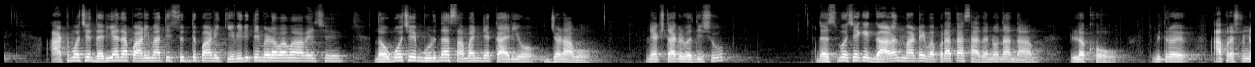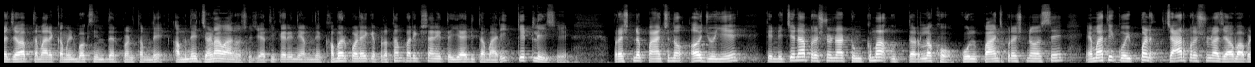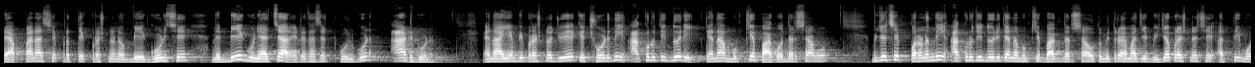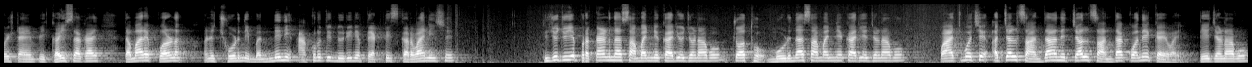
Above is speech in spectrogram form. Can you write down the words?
આઠમો છે દરિયાના પાણીમાંથી શુદ્ધ પાણી કેવી રીતે મેળવવામાં આવે છે? નવમો છે મૂળના સામાન્ય કાર્યો જણાવો. નેક્સ્ટ આગળ વધીશું. દસમો છે કે ગાળણ માટે વપરાતા સાધનોના નામ લખો. મિત્રો, આ પ્રશ્નનો જવાબ તમારે કમેન્ટ બોક્સની અંદર પણ તમને અમને જણાવવાનો છે. જેથી કરીને અમને ખબર પડે કે પ્રથમ પરીક્ષાની તૈયારી તમારી કેટલી છે. પ્રશ્ન પાંચનો અ જોઈએ કે નીચેના પ્રશ્નોના ટૂંકમાં ઉત્તર લખો. કુલ પાંચ પ્રશ્નો હશે. એમાંથી કોઈ પણ ચાર પ્રશ્નોના જવાબ આપણે આપવાના છે. પ્રત્યેક પ્રશ્નનો બે ગુણ છે અને બે ગુણ્યા ચાર એટલે થશે કુલ ગુણ આઠ ગુણ. એના આઈએમપી પ્રશ્નો જોઈએ કે છોડની આકૃતિ દોરી તેના મુખ્ય ભાગો દર્શાવો. બીજો છે પર્ણની આકૃતિ દોરી તેના મુખ્ય ભાગ દર્શાવો. તો મિત્રો, એમાં જે બીજો પ્રશ્ન છે, અતિ મોસ્ટ આઈએમપી કહી શકાય. તમારે પર્ણ અને છોડની બંનેની આકૃતિ દોરીને પ્રેક્ટિસ કરવાની છે. ત્રીજો જોઈએ પ્રકારના સામાન્ય કાર્યો જણાવો. ચોથો, મૂળના સામાન્ય કાર્ય જણાવો. પાંચમો છે અચલ સાંધા અને ચલ સાંધા કોને કહેવાય તે જણાવો.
